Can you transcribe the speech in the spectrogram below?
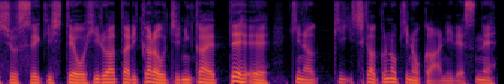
出席してお昼あたりから家に帰って、えー、近くの紀の川にですね、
